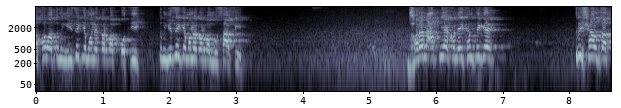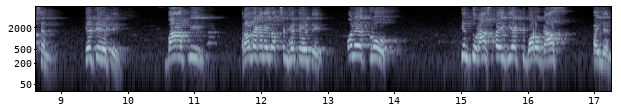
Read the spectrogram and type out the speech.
অথবা তুমি নিজেকে মনে করবা পথিক, তুমি নিজেকে মনে করবা মুসাফির। ধরেন আপনি এখন এখান থেকে ত্রিশাল যাচ্ছেন, হেঁটে হেঁটে, বা আপনি রাধাকানে যাচ্ছেন হেঁটে হেঁটে। অনেক রোদ। কিন্তু রাস্তায় গিয়ে একটি বড় গাছ পাইলেন।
